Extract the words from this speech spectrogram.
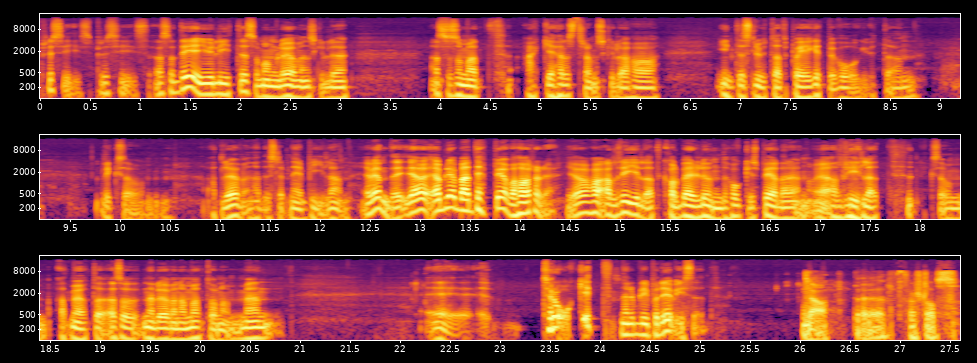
precis, precis. Alltså det är ju lite som om Löven skulle, alltså som att Acke Hellström skulle ha inte slutat på eget bevåg utan liksom att Löven hade släppt ner bilen. Jag vet inte, jag, jag blev bara deppig av att höra det. Jag har aldrig gillat Karl Berglund, hockeyspelaren, och jag har aldrig gillat liksom, att möta, alltså när Löven har mött honom. Men eh, tråkigt när det blir på det viset. Ja, det, förstås.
